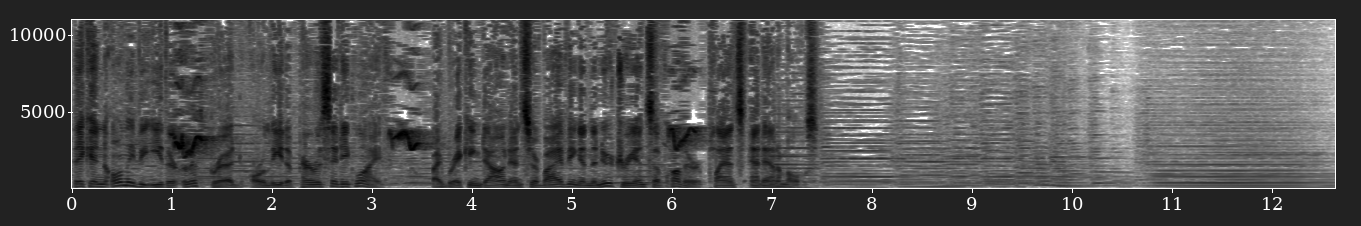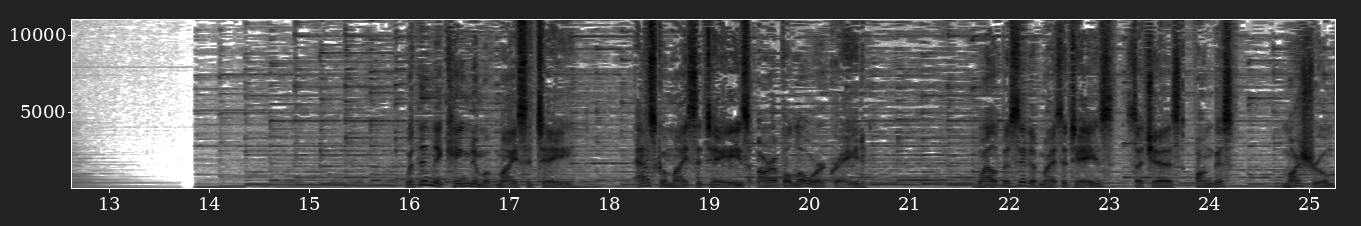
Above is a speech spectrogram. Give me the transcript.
They can only be either earth-bred or lead a parasitic life by breaking down and surviving in the nutrients of other plants and animals. Within the kingdom of Mycetae, Ascomycetes are of a lower grade, while Basidiomycetes, such as fungus, mushroom,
